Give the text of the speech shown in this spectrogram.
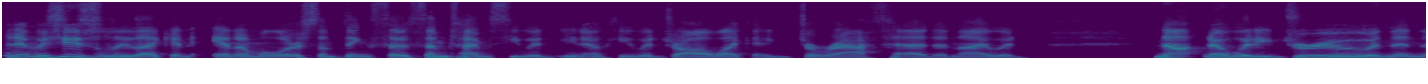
And it hmm. was usually like an animal or something. So sometimes he would, you know, he would draw like a giraffe head, and I would not know what he drew, and then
